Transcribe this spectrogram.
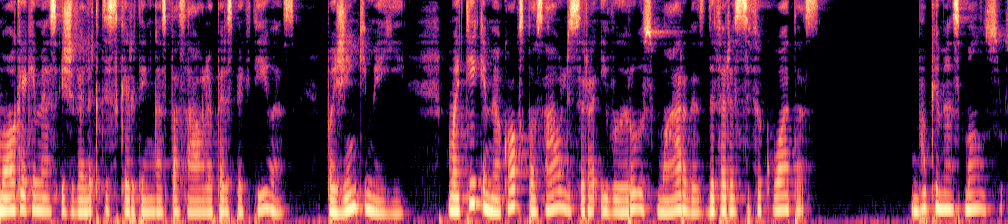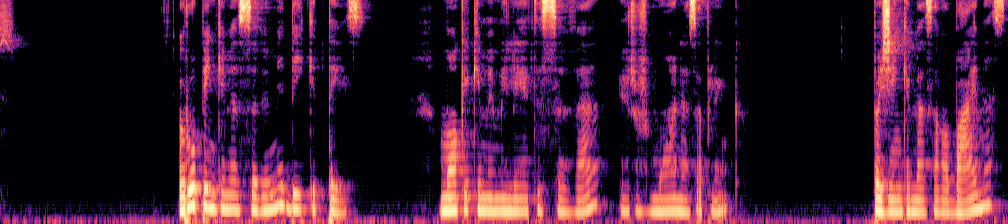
Mokykime išvelgti skirtingas pasaulio perspektyvas, pažinkime jį, matykime, koks pasaulis yra įvairus, margas, diversifikuotas Būkime smalsus. Rūpinkime savimi bei kitais. Mokykime mylėti save ir žmonės aplink. Pažinkime savo baimės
